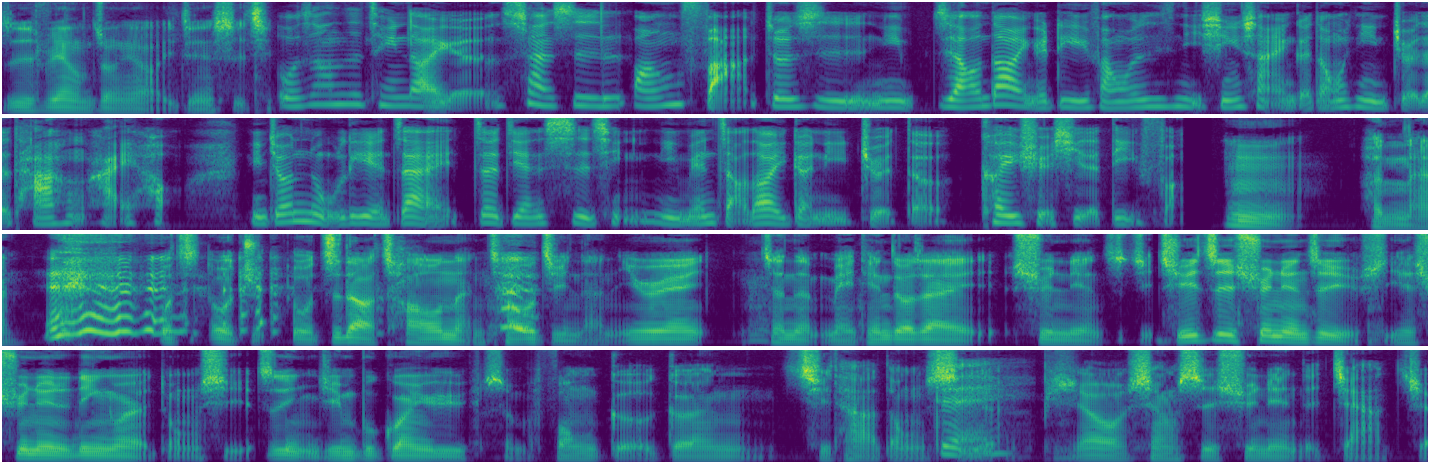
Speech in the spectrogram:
这是非常重要的一件事情。我上次听到一个算是方法，就是你只要到一个地方，或者是你欣赏一个东西，你觉得它很还好，你就努力在这件事情里面找到一个你觉得可以学习的地方。嗯。很难，我 我知我知道超难，超级难，因为真的每天都在训练自己。其实这训练自己也训练了另外的东西，这已经不关于什么风格跟其他东西了，比较像是训练的家教。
